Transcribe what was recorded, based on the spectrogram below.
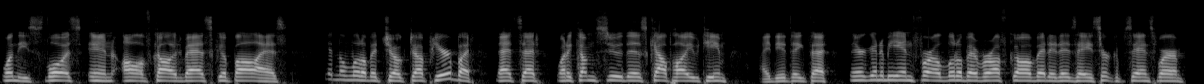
one of the slowest in all of college basketball. As getting a little bit choked up here, but that said, when it comes to this Cal Poly team, I do think that they're going to be in for a little bit of a rough go of it. It is a circumstance where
